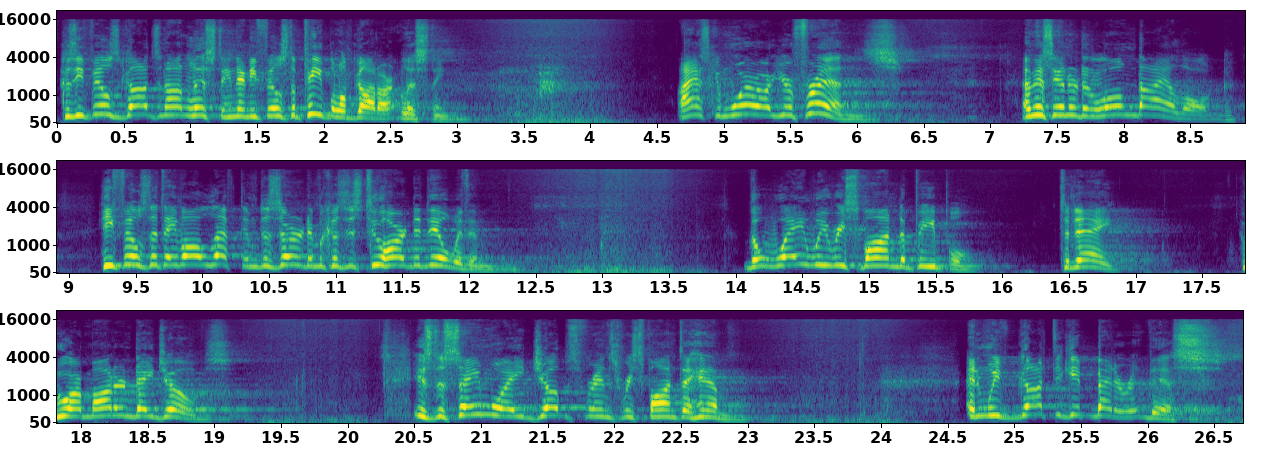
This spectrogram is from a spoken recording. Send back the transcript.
Because he feels God's not listening and he feels the people of God aren't listening. I ask him, Where are your friends? And this entered a long dialogue. He feels that they've all left him, deserted him because it's too hard to deal with him. The way we respond to people today who are modern day Jobs is the same way Job's friends respond to him. And we've got to get better at this.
